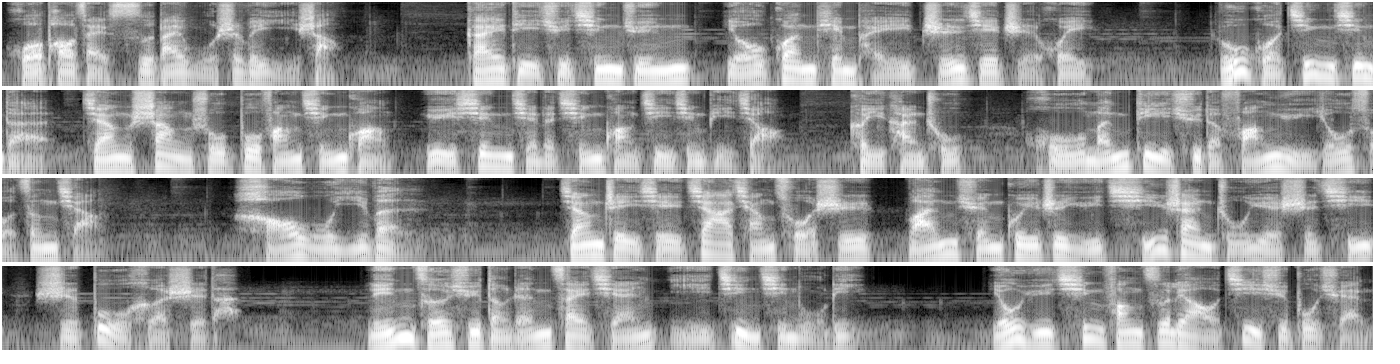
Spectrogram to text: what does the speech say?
火炮在四百五十位以上。该地区清军由关天培直接指挥。如果精心地将上述布防情况与先前的情况进行比较，可以看出虎门地区的防御有所增强。毫无疑问。将这些加强措施完全归之于琦善主越时期是不合适的。林则徐等人在前已尽其努力，由于清方资料继续不全，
